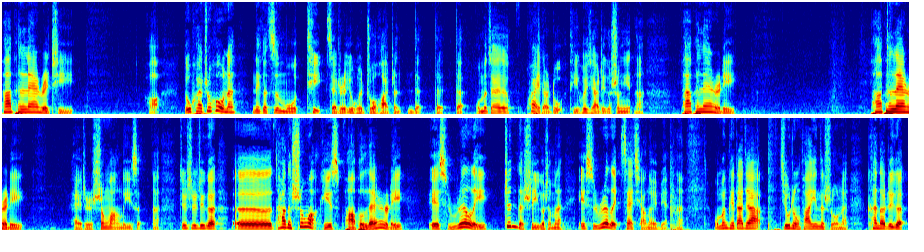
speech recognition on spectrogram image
Popularity，好，读快之后呢，那个字母 t 在这又会浊化成的的的，我们再快一点读，体会一下这个声音啊，popularity，popularity。哎，这是声望的意思啊，就是这个呃，他的声望，his popularity is really 真的是一个什么呢？is really 再强调一遍啊，我们给大家纠正发音的时候呢，看到这个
